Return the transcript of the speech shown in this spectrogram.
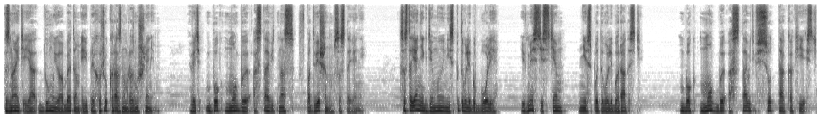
Знаете, я думаю об этом и прихожу к разным размышлениям. Ведь Бог мог бы оставить нас в подвешенном состоянии. Состоянии, где мы не испытывали бы боли и вместе с тем не испытывали бы радости. Бог мог бы оставить все так, как есть.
